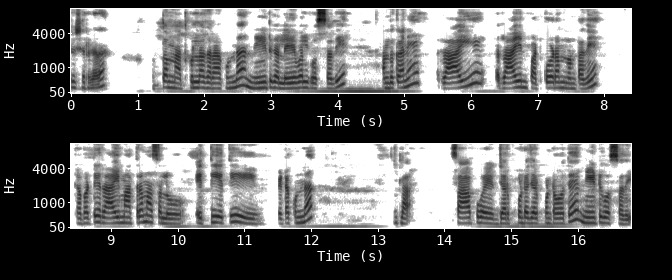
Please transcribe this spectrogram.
చూసారు కదా? మొత్తం నతుకుల్లాగా రాకుండా నీట్గా లేవల్ వస్తది. అందుకని రాయి రాయిని పట్టుకోవడంలో ఉంటది. కాబట్టి రాయి మాత్రం అసలు ఎత్తి ఎత్తి పెట్టకుండా ఇట్లా సాపుగా జరుపుకుంటా జరుపుకుంటా పోతే నీట్గా వస్తది.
